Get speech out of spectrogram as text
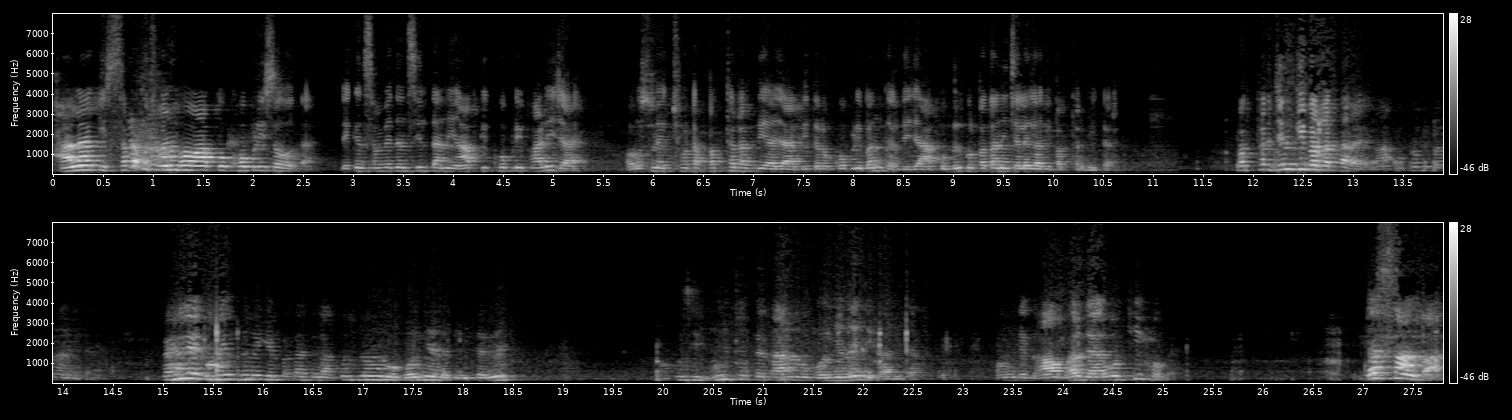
हालाँकि सब कुछ अनुभव आपको खोपड़ी से होता है, लेकिन संवेदनशीलता नहीं। आपकी खोपड़ी फाड़ी जाए और उसमें एक छोटा पत्थर रख दिया जाए, भीतर और खोपड़ी बंद कर दी जाए, आपको बिल्कुल पता नहीं चलेगा कि पत्थर भीतर पत्थर ज़िंदगी भर रखा रहेगा, आपको कभी पता नहीं चलेगा। पहले महायुद्ध में ये पता चला, कुछ लोगों को गोलियाँ लगी सिर में उसी भूल चूक के कारण वो गोलियाँ नहीं निकाली जा सके। उनके घाव भर गए, वो ठीक हो गए। दस साल बाद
